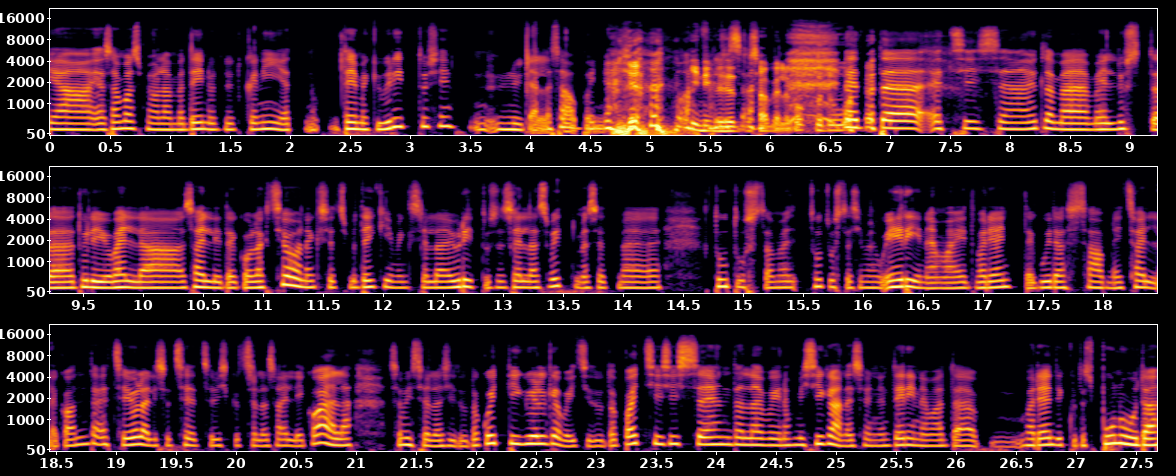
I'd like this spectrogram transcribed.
ja, ja samas me oleme teinud nüüd ka nii, et no teemegi üritusi, nüüd jälle saab, on ju. inimesed saab jälle kokku tuua. et, äh, et siis äh, ütleme, meil just tuli ju välja sallide kollektsioon, eks ju, et siis me tegimegi selle ürituse selles võtmes, et me tutvustame, tutvustasime nagu erinevaid variante, kuidas saab neid salle kanda, et see ei ole lihtsalt see, et sa viskad selle salli kaela, sa võid selle siduda koti külge, võid siduda patsi sisse endale või noh, mis iganes on need erinevad äh, variandid, kuidas punuda,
